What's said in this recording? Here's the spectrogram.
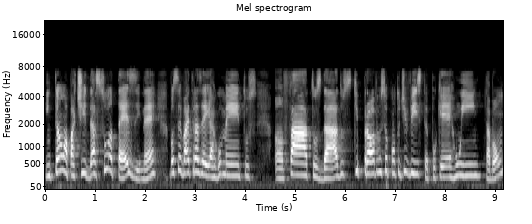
Então, a partir da sua tese, né, você vai trazer argumentos, uh, fatos, dados que provem o seu ponto de vista, porque é ruim, tá bom?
